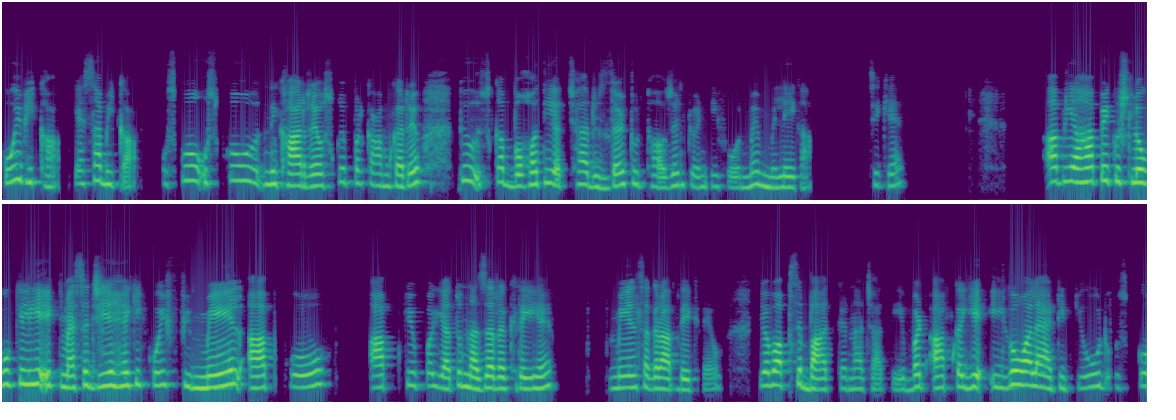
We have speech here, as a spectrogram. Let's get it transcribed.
कोई भी काम, कैसा भी काम, उसको उसको निखार रहे हो, उसके ऊपर काम कर रहे हो तो उसका बहुत ही अच्छा result two thousand twenty four में मिलेगा, ठीक है? अब यहाँ पे कुछ लोगों के लिए एक मैसेज ये है कि कोई फीमेल आपको, आपके ऊपर या तो नज़र रख रही है मेल्स अगर आप देख रहे हो या वो आपसे बात करना चाहती है बट आपका ये ईगो वाला एटीट्यूड उसको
